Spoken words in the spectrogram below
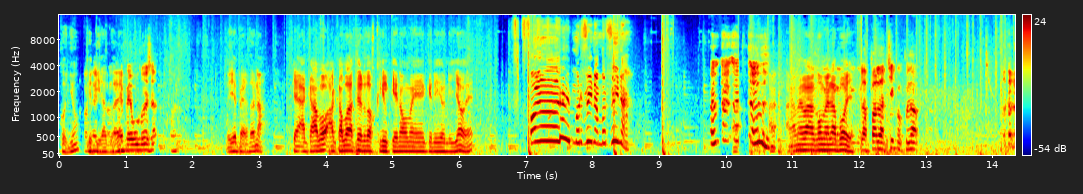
Coño, Con qué el- tira con la F1 esa. Bueno, Oye, perdona. Que acabo, acabo de hacer dos kills que no me he creído ni yo, ¿eh? ¡Ay, morfina, morfina! Ahora ahora me va a comer la polla. La espalda, chicos, cuidado. Ah, pero ¿por qué me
